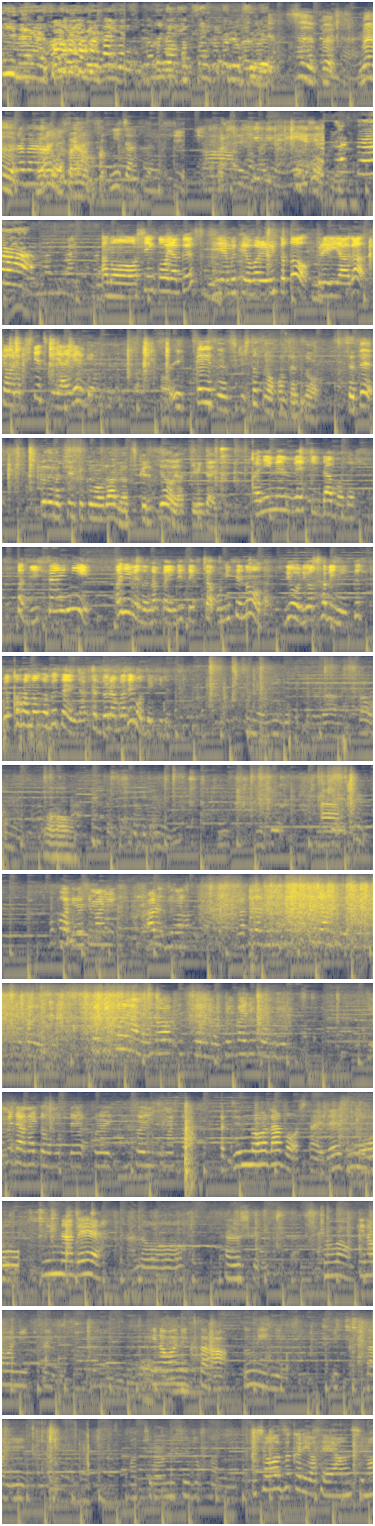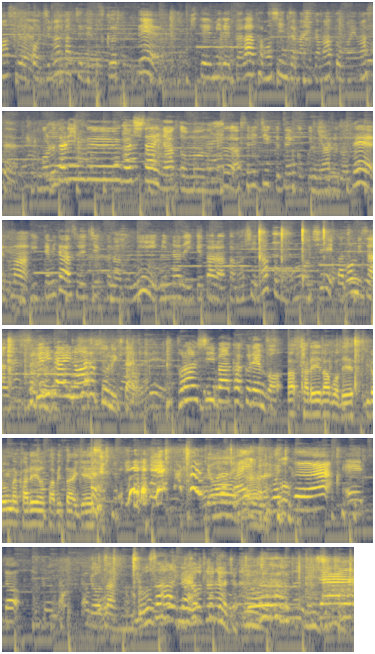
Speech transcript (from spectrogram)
いいね。ん。スープ、麺、麺も大ですよ。兄ちゃんからあの進行役 GM って呼ばれる人とプレイヤーが協力して作り上げるゲーム1ヶ月につき1つのコンテンツを捨てて、これの究極のラーメンを作るっていうのをやってみたい。アニメ飯ラボです実際にアニメの中に出てきたお店の料理を食べに行く横浜が舞台になったドラマでもできる。本に出てくるラー。メンとおお。僕は広島にある地元早稲田ゼミスタジアム広島に行くことです最近コロナも収まってきているので県外旅行も夢ではないと思ってこれそれにしました人狼ラボをしたいです。みんなであのー楽しくできた自分は沖縄に行きたいです。沖縄に行ったら海に行ったり、まあ、美ら海水族館に。衣装作りを提案します自分たちで作って着てみれたら楽しいんじゃないかなと思います。ボルダリングがしたいなと思うのでアスレチック全国にあるので、まあ、行ってみたらアスレチックなどにみんなで行けたら楽しいなとも思うしもみさん滑り台のあるプール行きたいよね。トランシーバーかくれんぼ。あカレーラボです。いろんなカレーを食べたいです。はい僕はえーっと餃子。餃子。餃子じゃじゃじゃ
